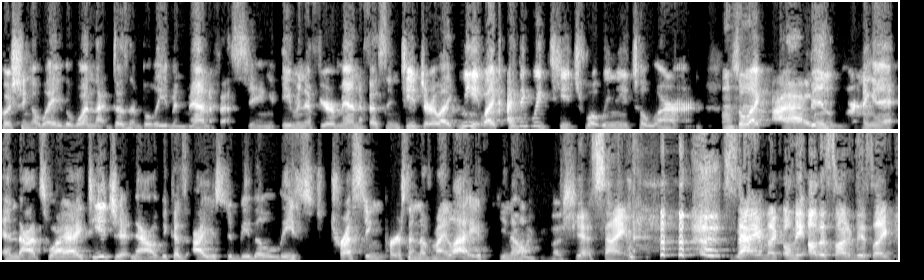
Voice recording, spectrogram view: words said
pushing away the one that doesn't believe in manifesting, even if you're a manifesting teacher like me. Like, I think we teach what we need to learn. Mm-hmm. So, like, I've been learning it, and that's why I teach it now because I used to be the least trusting person of my life, you know? Oh gosh, yeah, same. Same. Yeah. Like on the other side of this, like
